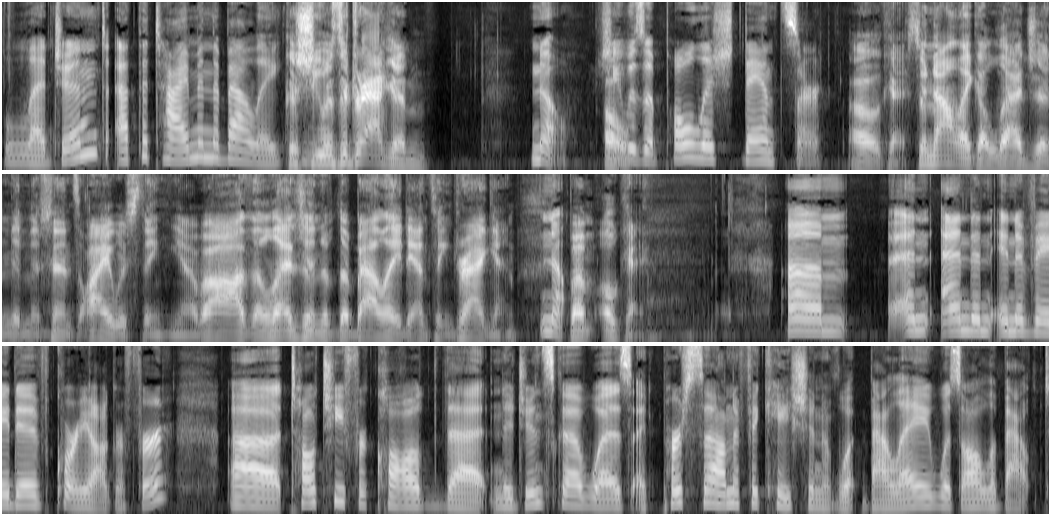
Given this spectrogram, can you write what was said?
legend at the time in the ballet. Because she was a dragon. No, she Oh. was a Polish dancer. Oh, okay, so not like a legend in the sense I was thinking of. Ah, the legend of the ballet dancing dragon. No. but okay, Um and and an innovative choreographer. Uh, Tall Chief recalled that Nijinsky was a personification of what ballet was all about.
